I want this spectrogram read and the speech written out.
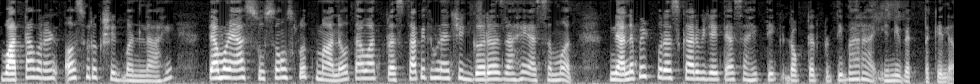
वातावरण असुरक्षित बनलं आहे. त्यामुळे आज सुसंस्कृत मानवतावाद प्रस्थापित होण्याची गरज आहे असं मत ज्ञानपीठ पुरस्कार विजेत्या साहित्यिक डॉक्टर प्रतिभा राय यांनी व्यक्त केलं.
